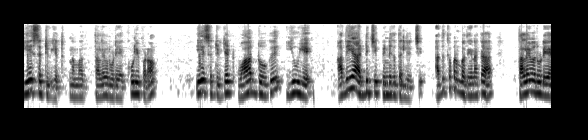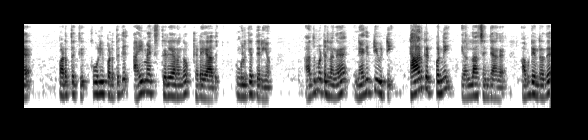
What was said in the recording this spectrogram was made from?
ஏ சர்டிஃபிகேட் நம்ம தலைவருடைய கூலி படம். ஏ சர்டிஃபிகேட் வார் டூக்கு யூஏ அதையே அடிச்சு பின்னுக்கு தள்ளிடுச்சு. அதுக்கப்புறம் பார்த்தீங்கன்னாக்கா தலைவருடைய படத்துக்கு கூலி படத்துக்கு ஐமேக்ஸ் திரையரங்கம் கிடையாது. உங்களுக்கே தெரியும். அது மட்டும் இல்லைங்க நெகட்டிவிட்டி டார்கெட் பண்ணி எல்லாம் செஞ்சாங்க. அப்படின்றது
